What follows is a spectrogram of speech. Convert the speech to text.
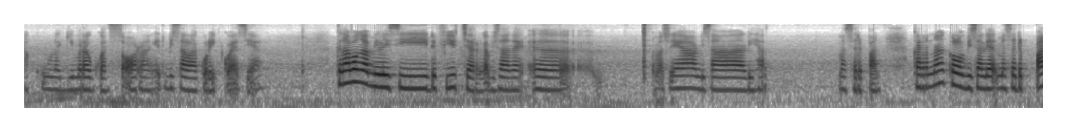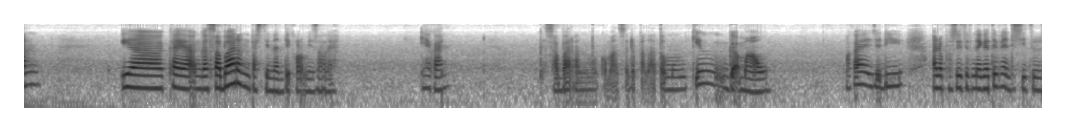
aku lagi meragukan seseorang itu bisa lah aku request ya. Kenapa nggak milih si the future? Nggak bisa uh, maksudnya bisa lihat masa depan. Karena kalau bisa lihat masa depan ya kayak nggak sabaran pasti nanti kalau misalnya ya kan? Kesabaran mau ke masa depan atau mungkin nggak mau. Makanya jadi ada positif negatifnya di situ.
